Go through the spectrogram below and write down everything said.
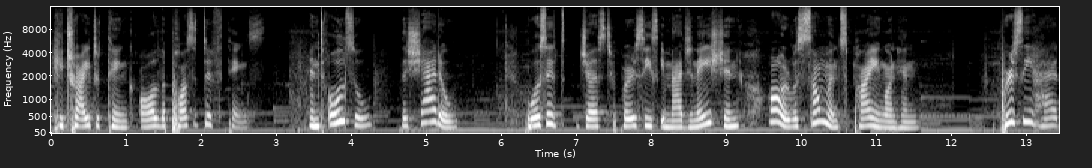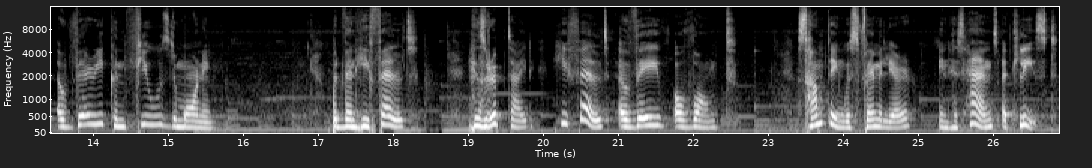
He tried to think all the positive things and also the shadow was it just Percy's imagination or was someone spying on him? Percy had a very confused morning. But when he felt his riptide, he felt a wave of warmth. Something was familiar, in his hands at least.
